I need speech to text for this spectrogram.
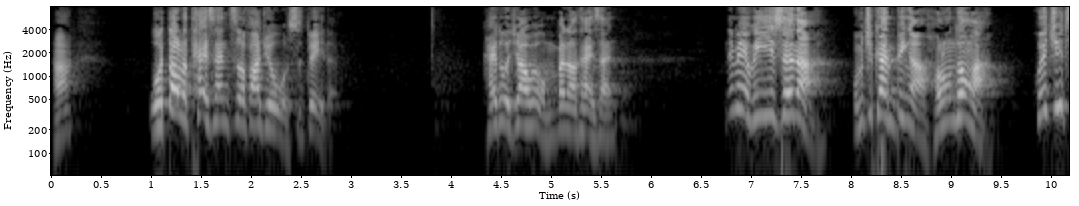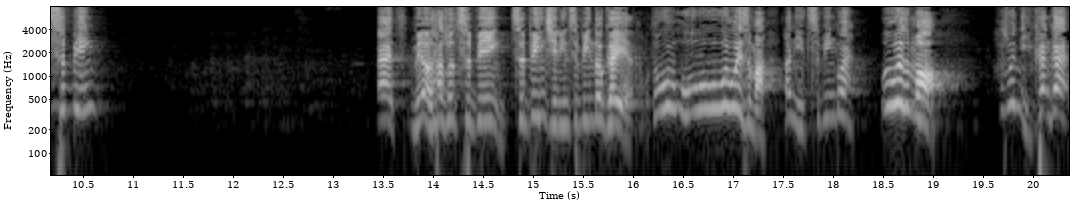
啊，我到了泰山之后，发觉我是对的。开拓教会，我们搬到泰山。那边有个医生啊，我们去看病啊，喉咙痛啊，回去吃冰。哎，没有，他说吃冰，吃冰淇淋，吃冰都可以。我说我我我为为什么啊？你吃冰块，为为什么？他说你看看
